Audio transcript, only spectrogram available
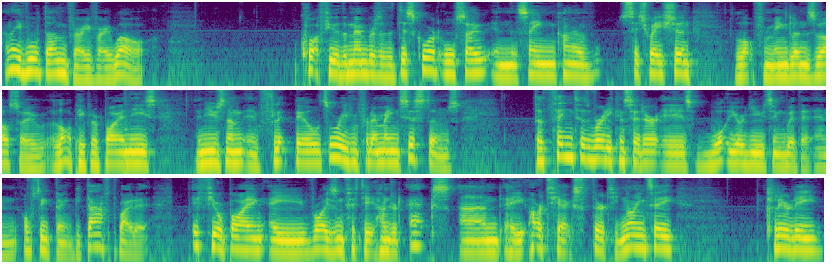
and they've all done very, very well. Quite a few of the members of the Discord also in the same kind of situation. A lot from England as well, so a lot of people are buying these and using them in flip builds or even for their main systems. The thing to really consider is what you're using with it, and obviously don't be daft about it. If you're buying a Ryzen 5800X and a RTX 3090, clearly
